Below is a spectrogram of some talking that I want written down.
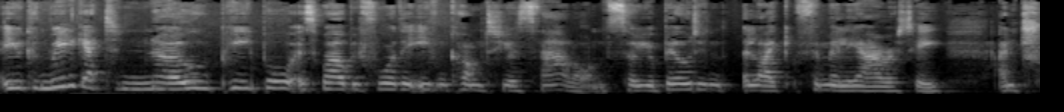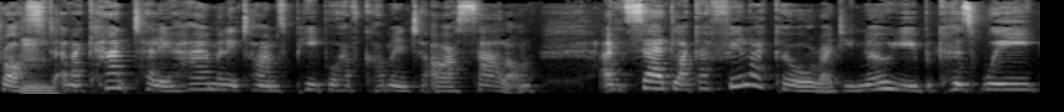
You can really get to know people as well before they even come to your salon. So you're building like familiarity and trust. Mm. And I can't tell you how many times people have come into our salon and said, like, I feel like I already know you because we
